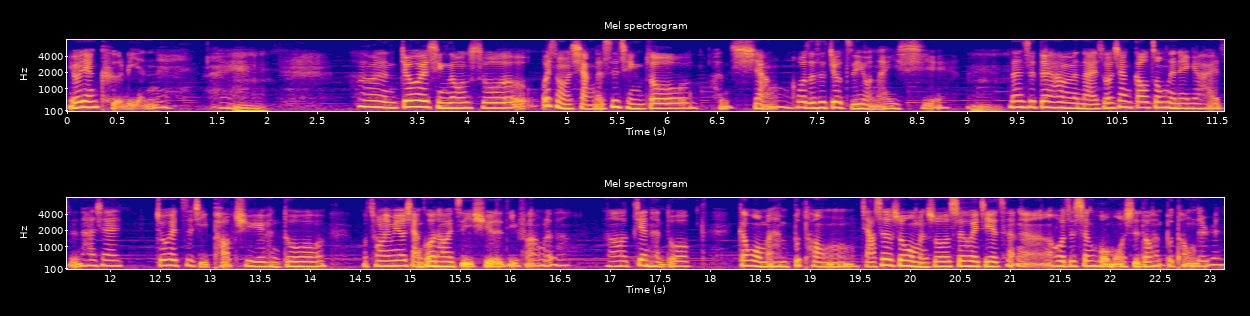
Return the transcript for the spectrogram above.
有点可怜呢、嗯，他们就会形容说，为什么想的事情都很像，或者是就只有那一些。嗯，但是对他们来说，像高中的那个孩子，他现在就会自己跑去很多我从来没有想过他会自己去的地方了，然后见很多跟我们很不同。假设说我们说社会阶层啊，或者生活模式都很不同的人，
